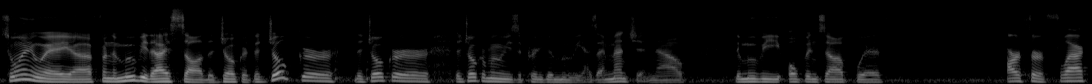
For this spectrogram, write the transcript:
So anyway uh, from the movie that i saw the joker the joker the joker the joker movie is a pretty good movie as i mentioned. Now the movie opens up with arthur fleck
